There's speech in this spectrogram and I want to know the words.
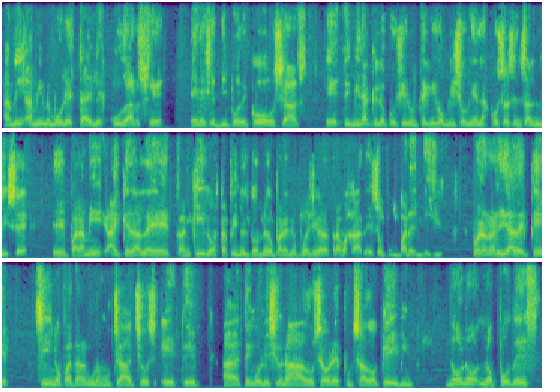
A mí, a mí me molesta el escudarse en ese tipo de cosas. Este, mirá que lo considero un técnico que hizo bien las cosas en San Luis. ¿eh? Eh, para mí hay que darle tranquilo hasta fin del torneo para que pueda llegar a trabajar. Eso fue un paréntesis. Pero la realidad es que sí, nos faltan algunos muchachos. Este, ah, tengo lesionados, ahora he expulsado a Kevin. No, no, no podés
